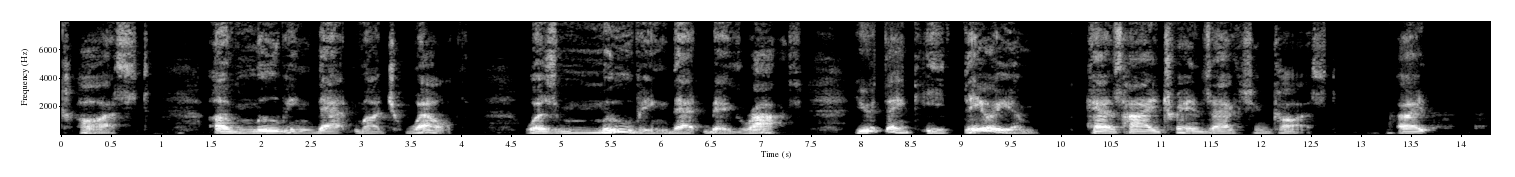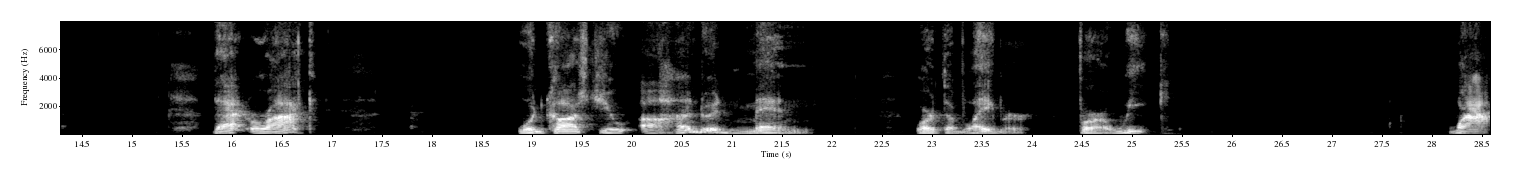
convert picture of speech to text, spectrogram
cost of moving that much wealth was moving that big rock. You think Ethereum has high transaction cost, right? That rock would cost you a hundred men worth of labor for a week. Wow,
